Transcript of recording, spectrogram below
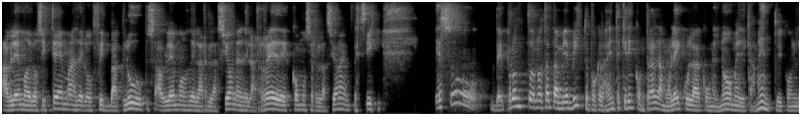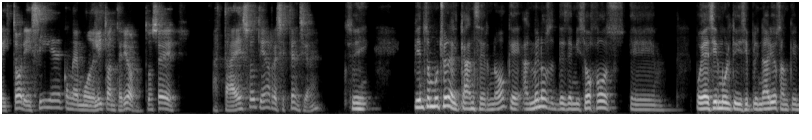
hablemos de los sistemas, de los feedback loops, hablemos de las relaciones, de las redes, cómo se relacionan entre sí. Eso de pronto no está tan bien visto porque la gente quiere encontrar la molécula con el nuevo medicamento y con la historia y sigue con el modelito anterior. Entonces, hasta eso tiene resistencia. ¿eh? Sí, pienso mucho en el cáncer, ¿no? Que al menos desde mis ojos, eh, voy a decir multidisciplinarios, aunque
